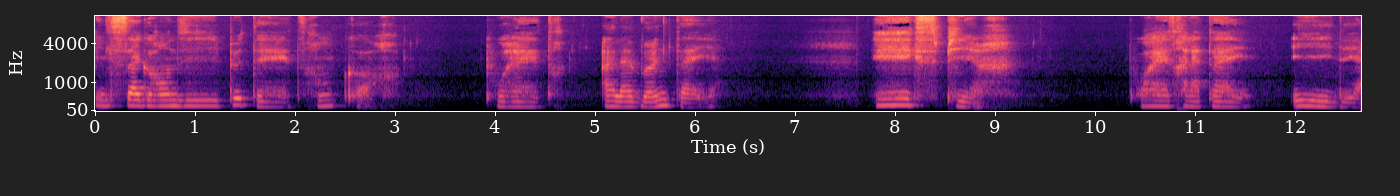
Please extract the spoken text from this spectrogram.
il s'agrandit peut-être encore pour être à la bonne taille. expire pour être à la taille idéale.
